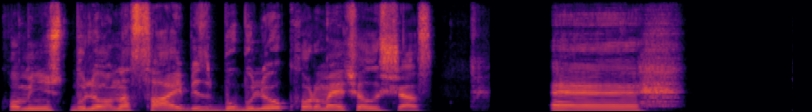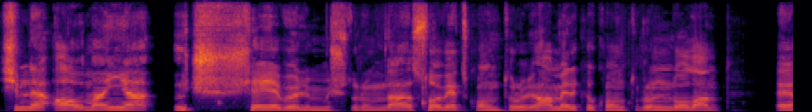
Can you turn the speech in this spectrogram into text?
komünist bloğuna sahibiz. Bu bloğu korumaya çalışacağız. Ee, şimdi Almanya 3 şeye bölünmüş durumda. Sovyet kontrolü, Amerika kontrolünde olan e,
